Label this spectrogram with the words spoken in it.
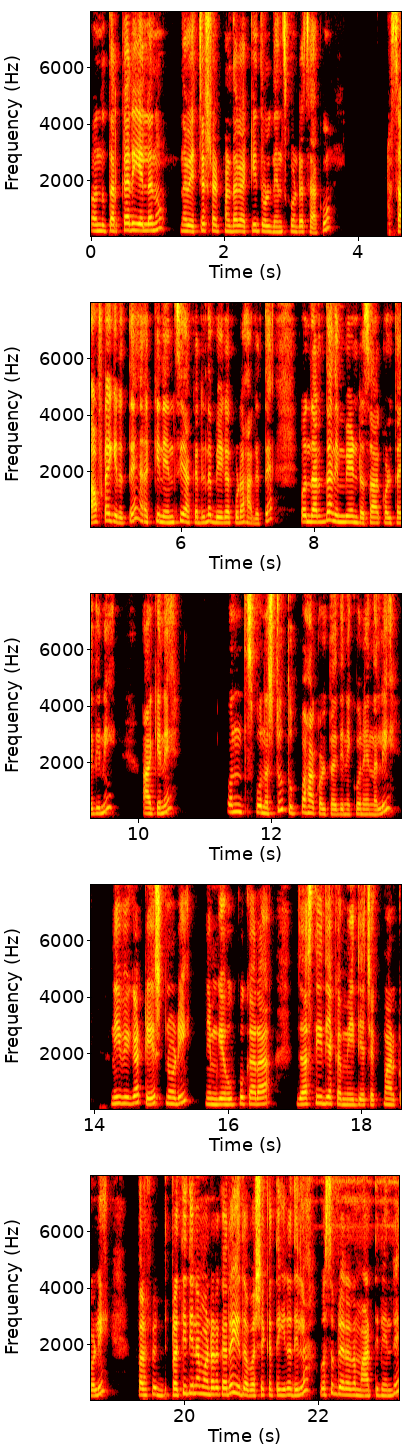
ಒಂದು ತರಕಾರಿ ಎಲ್ಲನೂ ನಾವು ಹೆಚ್ಚ ಸ್ಟಾರ್ಟ್ ಮಾಡಿದಾಗ ಅಕ್ಕಿ ತೊಳೆದು ನೆನೆಸ್ಕೊಂಡ್ರೆ ಸಾಕು. ಸಾಫ್ಟಾಗಿರುತ್ತೆ ಅಕ್ಕಿ ನೆನೆಸಿ ಹಾಕೋದ್ರಿಂದ ಬೇಗ ಕೂಡ ಆಗುತ್ತೆ. ಒಂದು ಅರ್ಧ ನಿಂಬೆಹಣ್ಣು ರಸ ಹಾಕ್ಕೊಳ್ತಾ ಇದ್ದೀನಿ. ಹಾಗೆಯೇ ಒಂದು ಸ್ಪೂನಷ್ಟು ತುಪ್ಪ ಹಾಕ್ಕೊಳ್ತಾ ಇದ್ದೀನಿ ಕೊನೆಯಲ್ಲಿ. ನೀವೀಗ ಟೇಸ್ಟ್ ನೋಡಿ, ನಿಮಗೆ ಉಪ್ಪು, ಖಾರ ಜಾಸ್ತಿ ಇದೆಯಾ, ಕಮ್ಮಿ ಇದೆಯಾ ಚೆಕ್ ಮಾಡ್ಕೊಳ್ಳಿ. ಪರ್ಫೆಕ್ಟ್ ಪ್ರತಿದಿನ ಮಾಡೋಕ್ಕಾದ್ರೆ ಇದು ಅವಶ್ಯಕತೆ ಇರೋದಿಲ್ಲ. ಹೊಸಬ್ರು ಯಾರು ಮಾಡ್ತೀನಿ ಅಂದರೆ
